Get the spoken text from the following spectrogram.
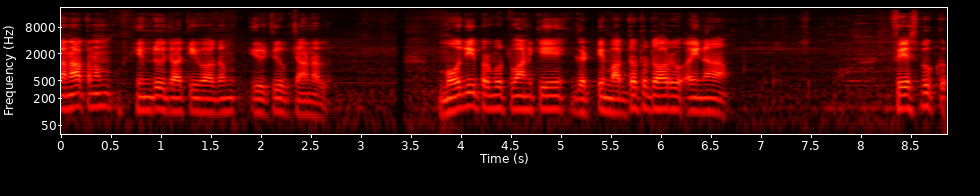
సనాతనం హిందూ జాతీయవాదం యూట్యూబ్ ఛానల్. మోదీ ప్రభుత్వానికి గట్టి మద్దతుదారు అయిన ఫేస్బుక్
